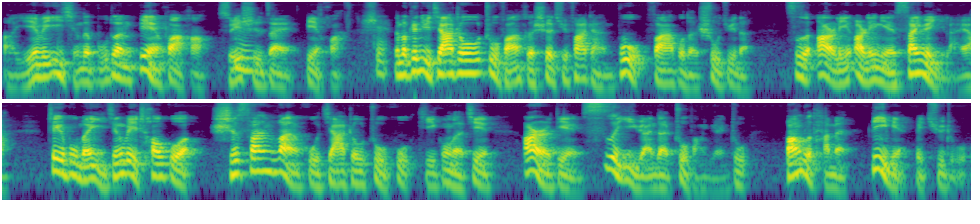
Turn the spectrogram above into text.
啊，也因为疫情的不断变化哈，随时在变化。是。那么根据加州住房和社区发展部发布的数据呢，自二零二零年三月以来啊，这个部门已经为超过十三万户加州住户提供了近二点四亿元的住房援助，帮助他们避免被驱逐。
